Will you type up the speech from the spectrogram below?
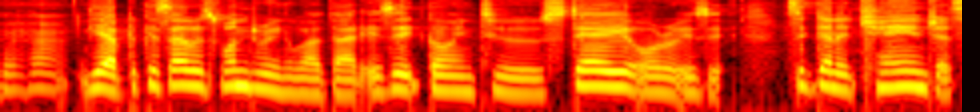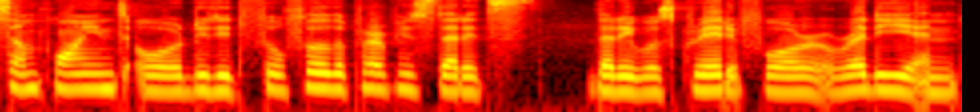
Mm-hmm. Yeah, because I was wondering about that. Is it going to stay, or is it is it going to change at some point, or did it fulfill the purpose that it's that it was created for already? And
